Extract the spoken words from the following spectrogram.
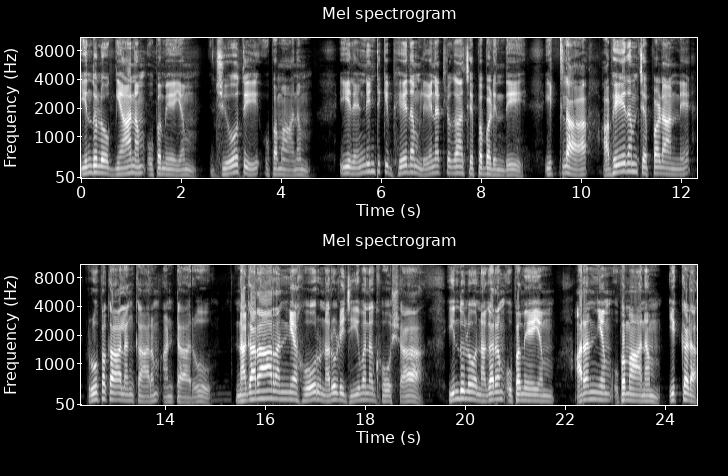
ఇందులో జ్ఞానం ఉపమేయం జ్యోతి ఉపమానం. ఈ రెండింటికి భేదం లేనట్లుగా చెప్పబడింది. ఇట్లా అభేదం చెప్పడాన్నే రూపకాలంకారం అంటారు. నగరారణ్య హోరు నరుడి జీవన ఘోష. ఇందులో నగరం ఉపమేయం అరణ్యం ఉపమానం. ఇక్కడ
